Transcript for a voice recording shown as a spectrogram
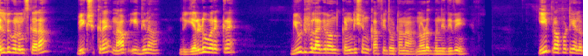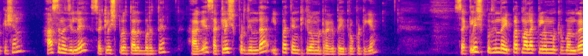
ಎಲ್ರಿಗೂ ನಮಸ್ಕಾರ. ವೀಕ್ಷಕರೇ, ನಾವು ಈ ದಿನ ಒಂದು ಎರಡೂವರೆ ಎಕರೆ ಬ್ಯೂಟಿಫುಲ್ ಆಗಿರೋ ಒಂದು ಕಂಡೀಷನ್ ಕಾಫಿ ತೋಟನ ನೋಡೋಕೆ ಬಂದಿದ್ದೀವಿ. ಈ ಪ್ರಾಪರ್ಟಿಯ ಲೊಕೇಶನ್ ಹಾಸನ ಜಿಲ್ಲೆ ಸಕಲೇಶ್ಪುರ ತಾಲೂಕು ಬರುತ್ತೆ. ಹಾಗೆ ಸಕಲೇಶ್ಪುರದಿಂದ ಇಪ್ಪತ್ತೆಂಟು ಕಿಲೋಮೀಟ್ರ್ ಆಗುತ್ತೆ ಈ ಪ್ರಾಪರ್ಟಿಗೆ ಸಕಲೇಶ್ಪುರದಿಂದ ಇಪ್ಪತ್ನಾಲ್ಕು ಕಿಲೋಮೀಟ್ರ್ ಬಂದರೆ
